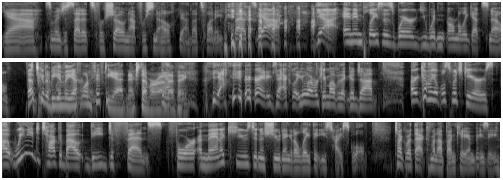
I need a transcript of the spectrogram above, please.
Yeah, somebody just said it's for show, not for snow. Yeah, that's funny. That's yeah, yeah, and in places where you wouldn't normally get snow. That's going to be in the. F150 ad next time around, Yeah. I think. Yeah, you're right. Exactly. Whoever came up with it, good job. All right, coming up, we'll switch gears. Uh, we need to talk about the defense for a man accused in a shooting at a Olathe East High School. Talk about that coming up on KMBZ.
